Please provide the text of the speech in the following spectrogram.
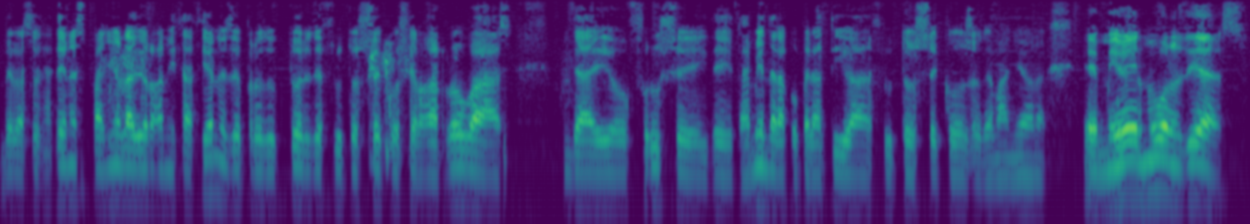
de la Asociación Española de Organizaciones de Productores de Frutos Secos y Algarrobas de Aeofruse y de, también de la Cooperativa de Frutos Secos de Mañón. Eh, Miguel, muy buenos días.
